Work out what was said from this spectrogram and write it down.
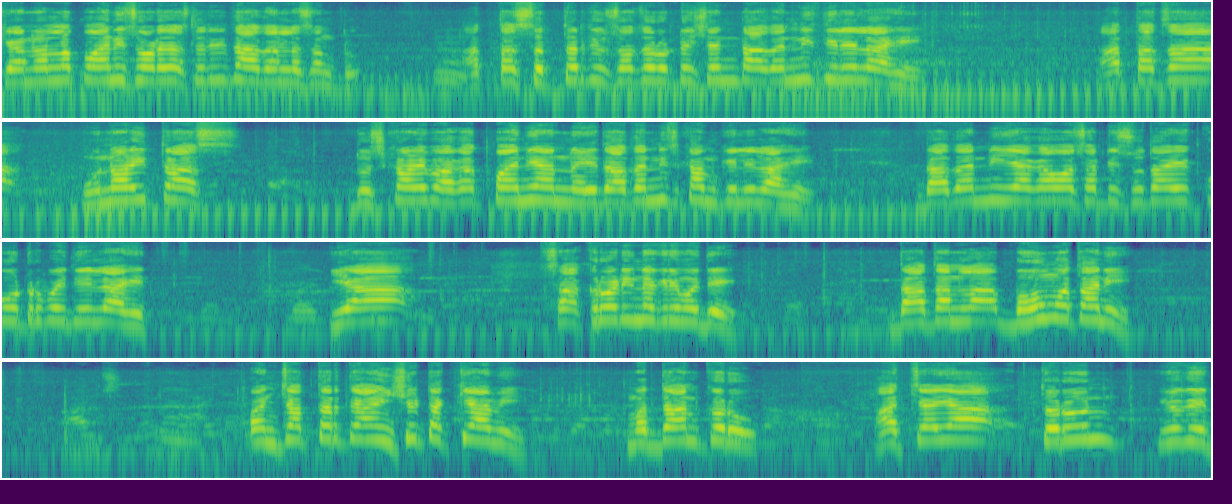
कॅनलला पाणी सोडायचं असलं तरी दादांना सांगतो. आता सत्तर दिवसाचं रोटेशन दादांनी दिलेलं आहे. आताचा उन्हाळी त्रास दुष्काळी भागात पाणी आणणं हे दादांनीच काम केलेलं आहे. दादांनी या गावासाठी सुद्धा एक कोटी रुपये दिलेले आहेत. या साखरवाडी नगरीमध्ये दादांना बहुमताने पंच्याहत्तर ते ऐंशी टक्के आम्ही मतदान करू. आजच्या या तरुण युगीत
